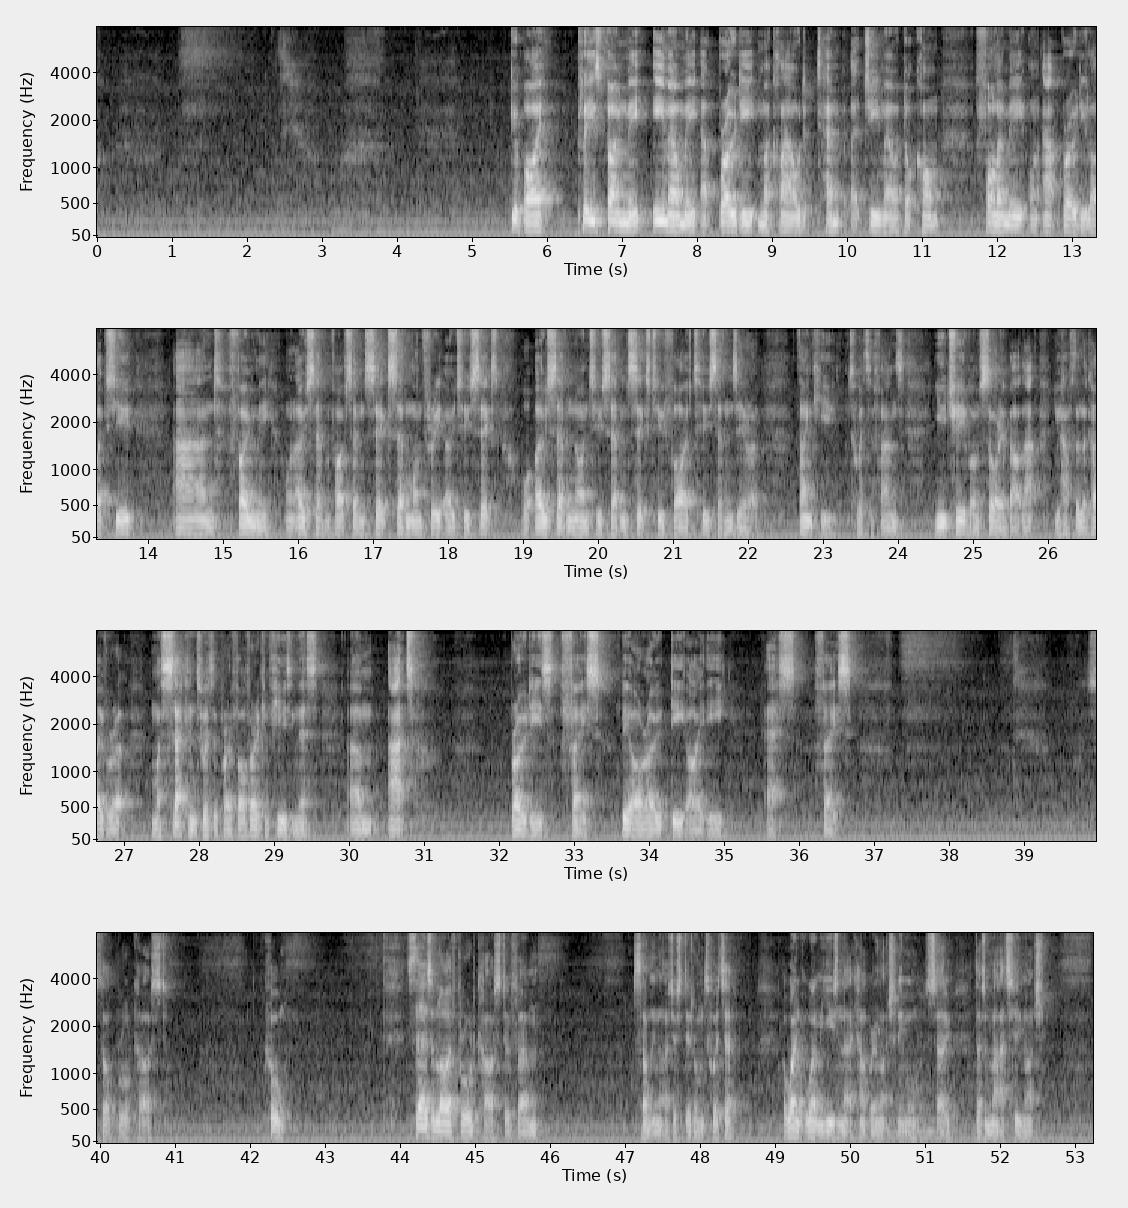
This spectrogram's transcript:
Goodbye. Please phone me, email me at brodiemacleodtemp at gmail.com. Follow me on at Brodie Likes You and phone me on 07576 713 026 or 07927 625 270. Thank you, Twitter fans. YouTube, I'm sorry about that. You have to look over at My second Twitter profile, very confusing this, um, at Brodie's Face, B R O D I E S, face. Stop broadcast. Cool. So there's a live broadcast of um, something that I just did on Twitter. I won't, I won't be using that account very much anymore, so it doesn't matter too much.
